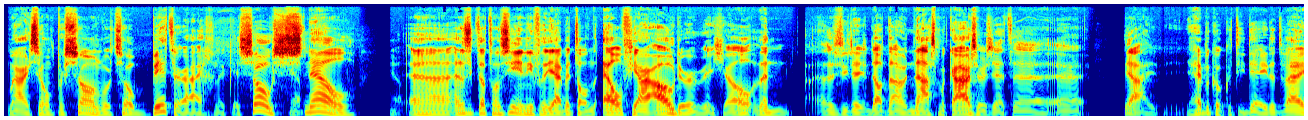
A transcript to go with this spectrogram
maar zo'n persoon wordt zo bitter eigenlijk. En zo snel. Ja. Eh, en als ik dat dan zie, in ieder geval, jij bent dan elf jaar ouder, weet je wel. En als je dat nou naast elkaar zou zetten, eh, ja, heb ik ook het idee dat wij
